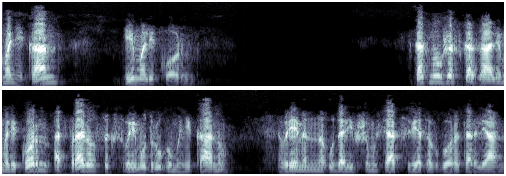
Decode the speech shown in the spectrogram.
Манекан и Маликорн. Как мы уже сказали, Маликорн отправился к своему другу Манекану, временно удалившемуся от света в город Орлеан.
